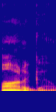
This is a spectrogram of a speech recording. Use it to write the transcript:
órgão.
